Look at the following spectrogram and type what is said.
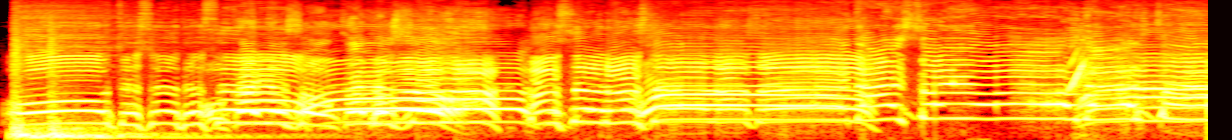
오 됐어요 됐어요. 엇갈렸어, 엇갈렸어. 나왔어요 나왔어요 나왔어요.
